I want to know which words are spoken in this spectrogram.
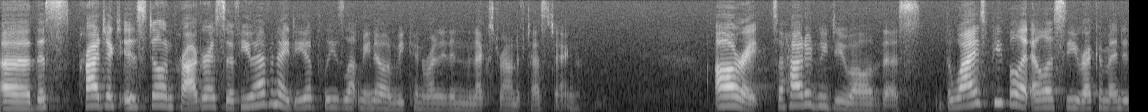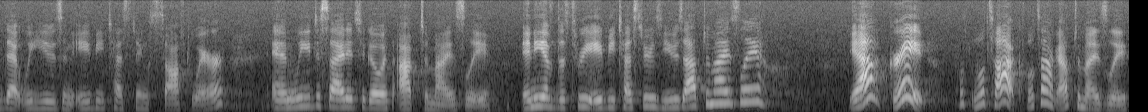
Uh, this project is still in progress, so if you have an idea, please let me know and we can run it in the next round of testing. All right, so how did we do all of this? The wise people at LSC recommended that we use an A-B testing software and we decided to go with Optimizely. Any of the three A-B testers use Optimizely? Yeah, great. We'll, we'll talk. We'll talk Optimizely.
